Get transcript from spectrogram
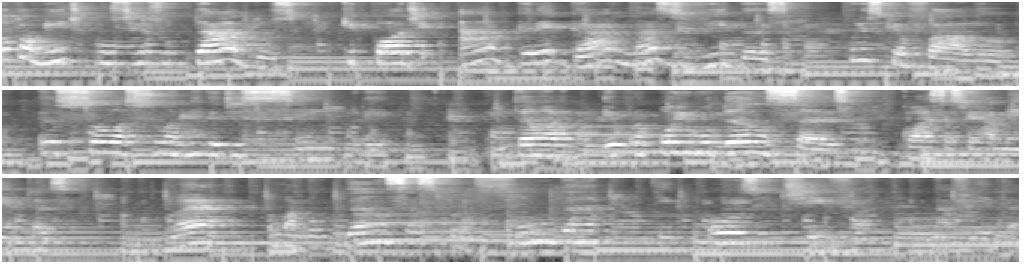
totalmente com os resultados que pode agregar nas vidas. Por isso que eu falo, eu sou a sua amiga de sempre. Então eu proponho mudanças com essas ferramentas, não é? Uma mudanças profunda e positiva na vida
